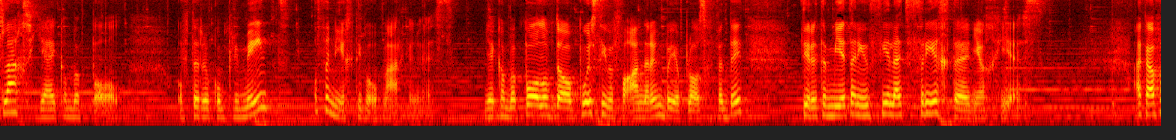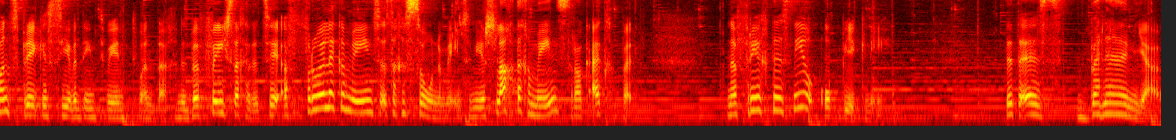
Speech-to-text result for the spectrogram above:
Slegs jy kan bepaal of dit 'n kompliment of 'n negatiewe opmerking is. Jy kan bepaal of daar 'n positiewe verandering by jou plaasgevind het deur dit te meet aan die hoeveelheid vreugde in jou gees. Ek hou van Spreuke 17:22 en dit bevestig dit. Dit sê 'n vrolike mens is 'n gesonde mens en 'n neerslagtige mens raak uitgeput. Nou vreugde is nie 'n objek nie. Dit is binne in jou.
